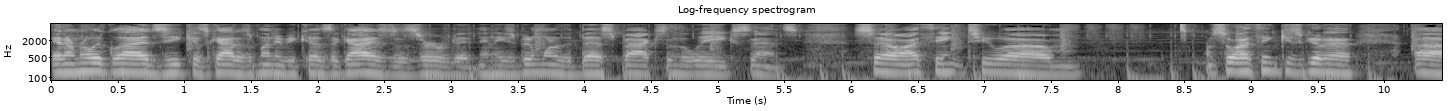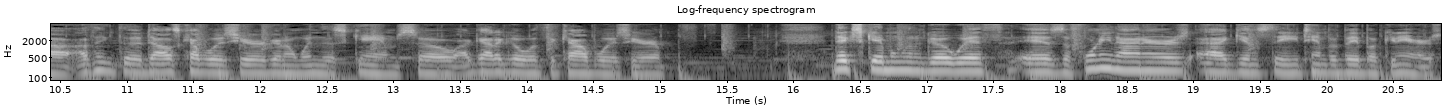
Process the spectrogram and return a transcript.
And I'm really glad Zeke has got his money because the guy has deserved it, and he's been one of the best backs in the league since. So I think to, um, so I think he's gonna. Uh, I think the Dallas Cowboys here are going to win this game, so I got to go with the Cowboys here. Next game I'm going to go with is the 49ers against the Tampa Bay Buccaneers.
